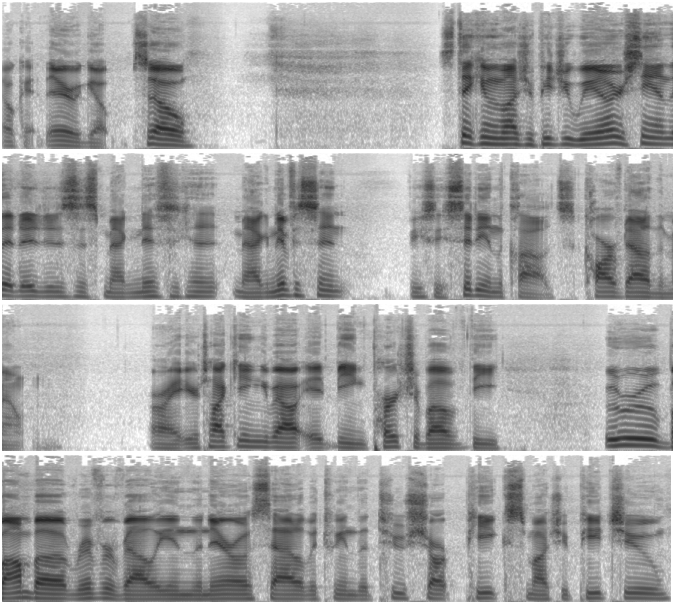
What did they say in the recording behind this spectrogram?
Okay, there we go. So, sticking with Machu Picchu, we understand that it is this magnificent, magnificent, basically city in the clouds, carved out of the mountain. All right, you're talking about it being perched above the Urubamba River Valley in the narrow saddle between the two sharp peaks, Machu Picchu,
